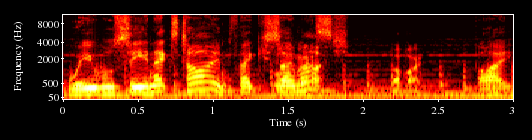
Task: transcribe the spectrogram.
we will see you next time. Thank you so All the much. Bye bye. Bye.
